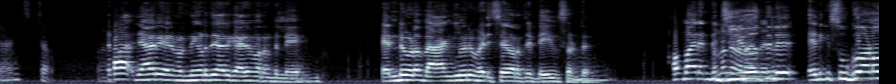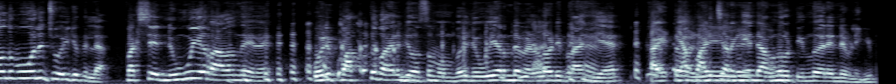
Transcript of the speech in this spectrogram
ഗ്യാങ്സ്റ്റർ എടാ ഞാനൊരു കാര്യം പറഞ്ഞു. ഞാൻ ഒരു കാര്യം പറഞ്ഞിട്ടില്ലേ? എന്റെ കൂടെ ബാംഗ്ലൂർ പഠിച്ച കുറച്ച് ടീംസ് ഉണ്ട്. അവന്മാർ എന്റെ ജീവിതത്തിൽ എനിക്ക് സുഖമാണോ എന്ന് പോലും ചോദിക്കത്തില്ല. പക്ഷെ ന്യൂ ഇയർ ആവുന്നതിന് ഒരു പത്ത് പതിനഞ്ച് ദിവസം മുമ്പ് ന്യൂ ഇയറിന്റെ വെള്ളോടി പ്ലാൻ ചെയ്യാൻ ഞാൻ പഠിച്ചിറങ്ങിയതിന്റെ അന്ന് തൊട്ട് ഇന്ന് വരെ എന്നെ വിളിക്കും.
